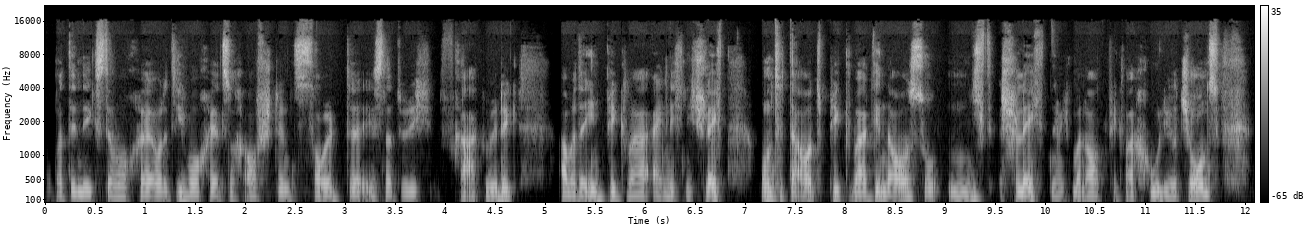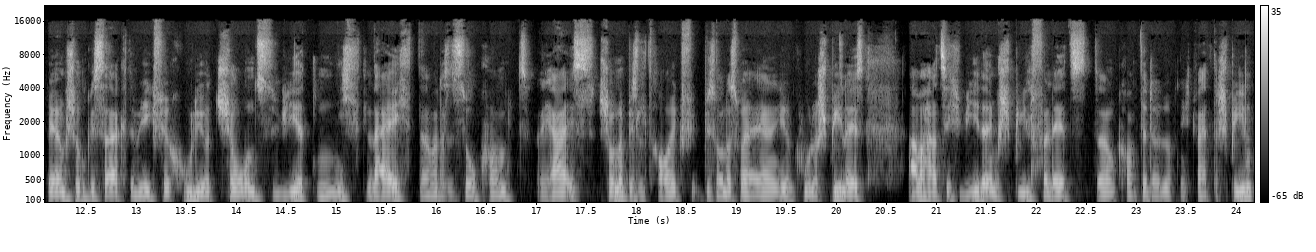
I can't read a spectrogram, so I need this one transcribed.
ob er die nächste Woche oder die Woche jetzt noch aufstehen sollte, ist natürlich fragwürdig aber der In-Pick war eigentlich nicht schlecht. Und der Out-Pick war genauso nicht schlecht, nämlich mein Out-Pick war Julio Jones. Wir haben schon gesagt, der Weg für Julio Jones wird nicht leicht, aber dass es so kommt, ja, ist schon ein bisschen traurig, besonders weil er ein cooler Spieler ist, aber hat sich wieder im Spiel verletzt und konnte dadurch nicht weiter spielen.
